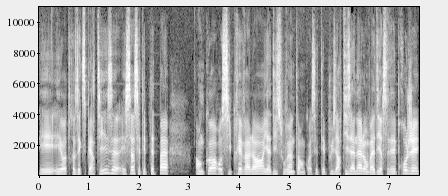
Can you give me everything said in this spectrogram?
et, et, autres expertises. Et ça, c'était peut-être pas encore aussi prévalent il y a 10 ou 20 ans. C'était plus artisanal, on va dire. C'était des projets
